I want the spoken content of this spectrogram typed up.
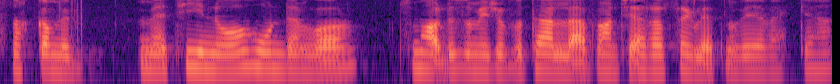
snakka med, med, Tino, hunden vår, som hadde så mye å fortelle, for han kjeder seg litt når vi er vekke.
